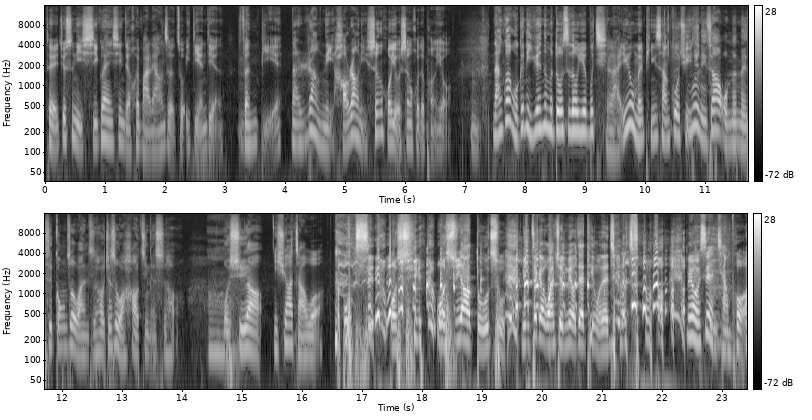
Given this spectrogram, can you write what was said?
对，就是你习惯性的会把两者做一点点分别，那让你好让你生活有生活的朋友。嗯，难怪我跟你约那么多次都约不起来，因为我们平常过去，因为你知道，我们每次工作完之后，就是我耗尽的时候，我需要，你需要找我，不是，我需我需要独处。你这个完全没有在听我在讲什么，没有，我是很强迫。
